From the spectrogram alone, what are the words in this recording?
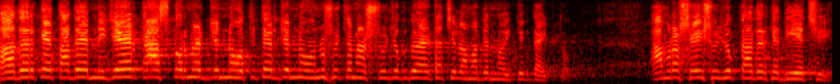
তাদেরকে তাদের নিজের কাজকর্মের জন্য, অতীতের জন্য অনুশোচনার সুযোগ দেওয়া, এটা ছিল আমাদের নৈতিক দায়িত্ব। আমরা সেই সুযোগ তাদেরকে দিয়েছি।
